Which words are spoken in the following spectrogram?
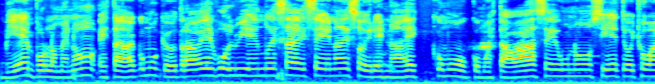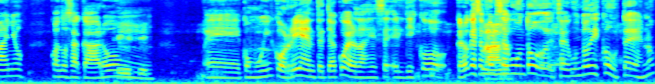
Bien, por lo menos está como que otra vez volviendo esa escena de Soires Nada como, como estaba hace unos 7, 8 años cuando sacaron Sí, sí. Eh, Común y Corriente, ¿te acuerdas? Ese, el disco, creo que ese fue el segundo, el segundo disco de ustedes, ¿no?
